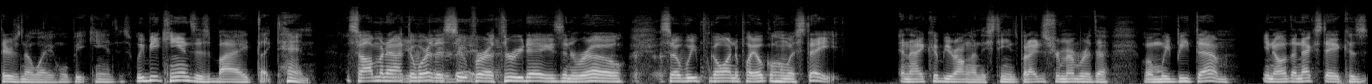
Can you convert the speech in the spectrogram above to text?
There's no way we'll beat Kansas. We beat Kansas by like 10. So I'm gonna have to wear this suit for a three days in a row. So we go on to play Oklahoma State, and I could be wrong on these teams, but I just remember the when we beat them. You know, the next day because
